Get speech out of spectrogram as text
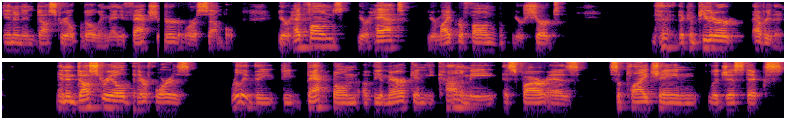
in an industrial building, manufactured or assembled. Your headphones, your hat, your microphone, your shirt, the computer, everything. And industrial, therefore, is really the, the backbone of the American economy as far as supply chain logistics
